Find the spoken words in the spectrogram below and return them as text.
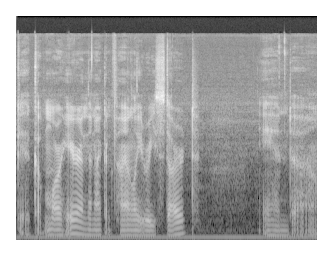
Get a couple more here and then I can finally restart. And uh,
